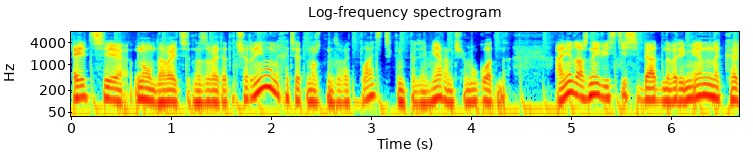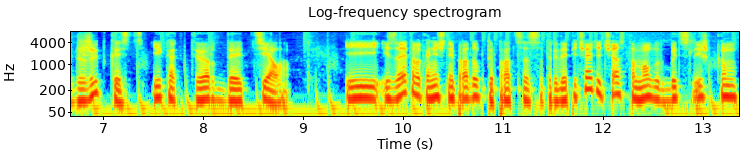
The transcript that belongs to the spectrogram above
эти, ну, давайте называть это чернилами, хотя это можно называть пластиком, полимером, чем угодно, они должны вести себя одновременно как жидкость и как твердое тело. И из-за этого конечные продукты процесса 3D-печати часто могут быть слишком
